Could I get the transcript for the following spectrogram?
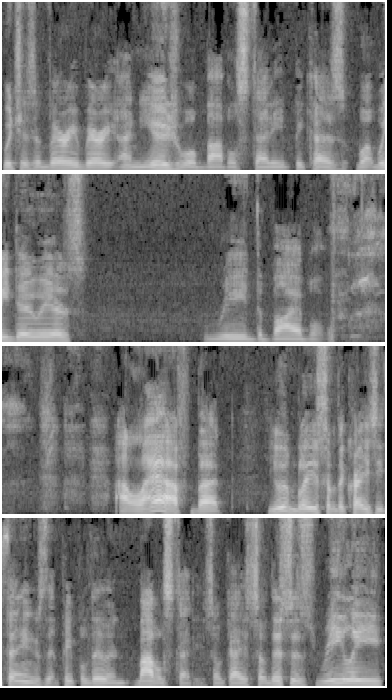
which is a very, very unusual Bible study because what we do is read the Bible. I laugh, but you wouldn't believe some of the crazy things that people do in Bible studies. Okay, so this is really,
